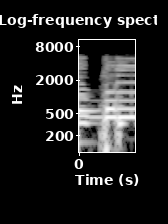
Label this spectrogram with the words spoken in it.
Thank you.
